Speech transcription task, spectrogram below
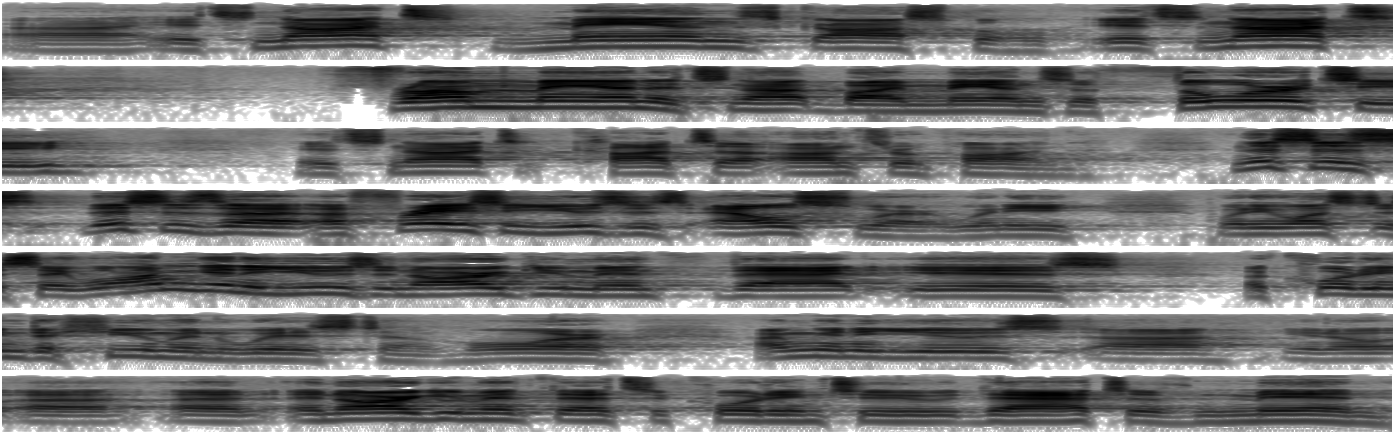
Uh, it's not man's gospel. It's not from man, it's not by man's authority, it's not kata anthropon. And this is, this is a, a phrase he uses elsewhere when he, when he wants to say, Well, I'm going to use an argument that is according to human wisdom, or I'm going to use uh, you know, uh, an, an, argument that's according to that of men.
